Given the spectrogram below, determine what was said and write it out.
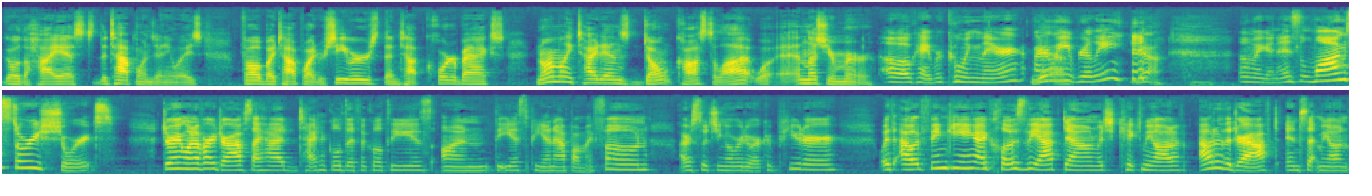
go the highest, the top ones, anyways, followed by top wide receivers, then top quarterbacks. Normally, tight ends don't cost a lot unless you're Murr. Oh, okay. We're going there. Are yeah. we really? Yeah. oh my goodness. Long story short, during one of our drafts, I had technical difficulties on the ESPN app on my phone. I was switching over to our computer. Without thinking, I closed the app down, which kicked me out of, out of the draft and set me on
